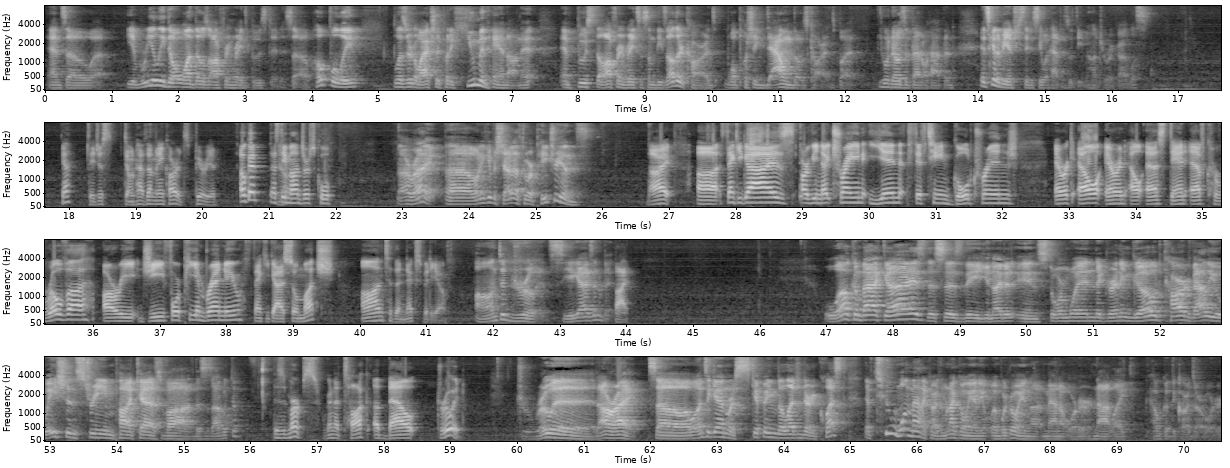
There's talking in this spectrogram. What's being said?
And so uh, you really don't want those offering rates boosted. So hopefully, Blizzard will actually put a human hand on it and boost the offering rates of some of these other cards while pushing down those cards. But who knows if that'll happen? It's going to be interesting to see what happens with Demon Hunter, regardless. Yeah, they just don't have that many cards. Period. Okay, that's Yeah. Demon Hunters. Cool. All right. Uh, I want to give a shout out to our Patreons. All right. Uh, thank you guys. RV Night Train, Yin, 15, Gold Cringe, Eric L, Aaron LS, Dan F, Karova, Ari G, 4P, and brand new. Thank you guys so much. On to the next video. On to Druids. See you guys in a bit. Bye. Welcome back, guys. This is the United in Stormwind Grinning Goat card valuation stream podcast VOD. This is Oddwictum. This is Merps. We're gonna talk about Druid. Druid. All right. So once again, we're skipping the legendary quest. We have two one mana cards, and we're not going any. We're going in uh, mana order, not like how good the cards are ordered.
